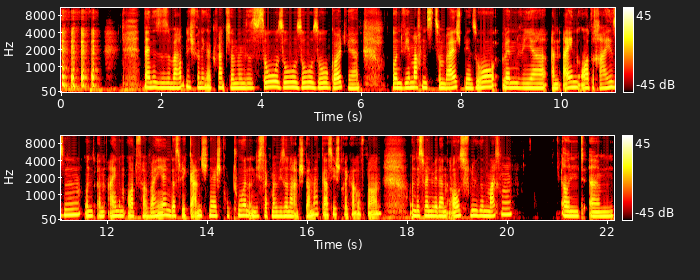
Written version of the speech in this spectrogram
Nein, das ist überhaupt nicht völliger Quatsch, sondern das ist so, so, so, so Gold wert. Und wir machen es zum Beispiel so, wenn wir an einen Ort reisen und an einem Ort verweilen, dass wir ganz schnell Strukturen und ich sag mal wie so eine Art Standard-Gassi-Strecke aufbauen. Und dass wenn wir dann Ausflüge machen und ähm,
